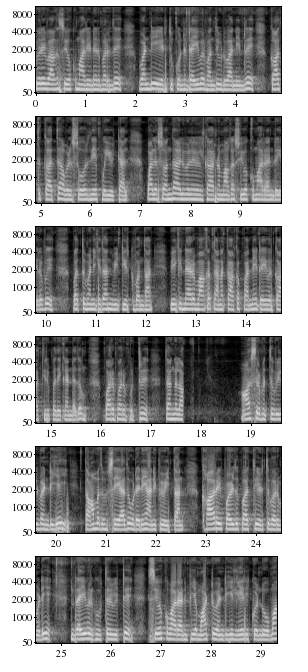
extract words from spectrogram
விரைவாக சிவகுமாரிடமிருந்து வண்டியை எடுத்துக்கொண்டு டிரைவர் வந்து விடுவான் என்று காத்து காத்து அவள் சோர்ந்தே போய்விட்டாள். பல சொந்த அலுவலர்கள் காரணமாக சிவகுமார் அன்று இரவு பத்து மணிக்கு தான் வீட்டிற்கு வந்தான். வெகு நேரமாக தனக்காக பண்ணை டிரைவர் காத்திருப்பதை கண்டதும் பரபரப்புற்று தங்கள் ஆசிரமத்து வில்வண்டியை தாமதம் செய்யாது உடனே அனுப்பி வைத்தான். காரை பழுது பார்த்து எடுத்து வரும்படி டிரைவருக்கு உத்தரவிட்டு சிவகுமார் அனுப்பிய மாட்டு வண்டியில் ஏறிக்கொண்டு உமா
